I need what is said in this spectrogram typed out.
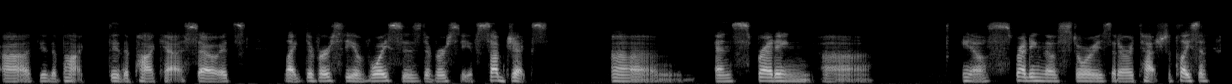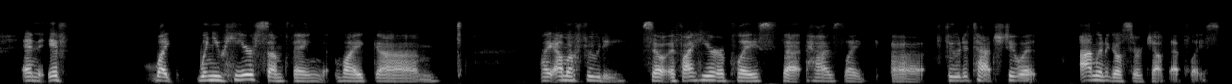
uh, through the pod, through the podcast. So it's like diversity of voices, diversity of subjects, um, and spreading, uh, you know, spreading those stories that are attached to place. And and if like when you hear something like um, like I'm a foodie, so if I hear a place that has like uh, food attached to it, I'm going to go search out that place.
